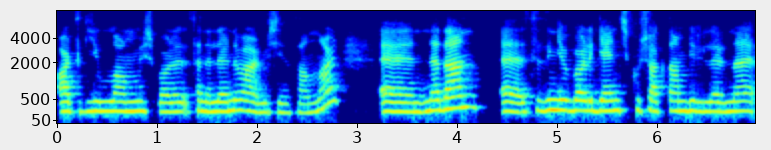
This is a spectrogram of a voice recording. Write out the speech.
artık yıllanmış, böyle senelerini vermiş insanlar. E, neden e, sizin gibi böyle genç kuşaktan birilerine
